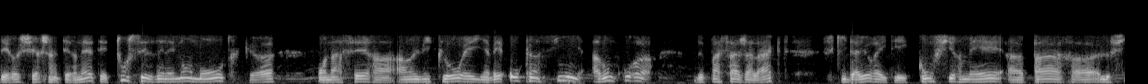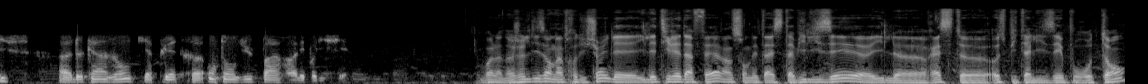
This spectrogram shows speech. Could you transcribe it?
des recherches Internet. Et tous ces éléments montrent qu'on a affaire à, un huis clos et il n'y avait aucun signe avant-coureur de passage à l'acte, ce qui d'ailleurs a été confirmé par le fils de 15 ans qui a pu être entendu par les policiers. Voilà, je le disais en introduction, il est, il est tiré d'affaire, hein, son état est stabilisé, euh, il euh, reste euh, hospitalisé pour autant,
